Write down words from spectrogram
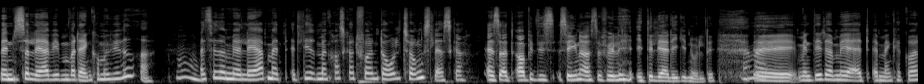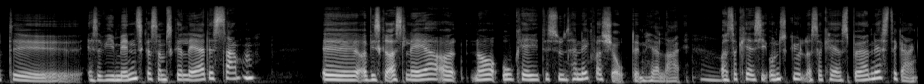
Men så lærer vi dem, hvordan kommer vi videre. Mm. Altså det med at lære dem, at, at livet, man kan også godt få en dårlig tungeslasker. Altså op i de senere selvfølgelig, det lærer det ikke i 0. Øh, men det der med, at, at man kan godt... Øh, altså vi er mennesker, som skal lære det sammen. Øh, og vi skal også lære, og nå, okay, det synes han ikke var sjovt, den her leg. Mm. Og så kan jeg sige undskyld, og så kan jeg spørge næste gang.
